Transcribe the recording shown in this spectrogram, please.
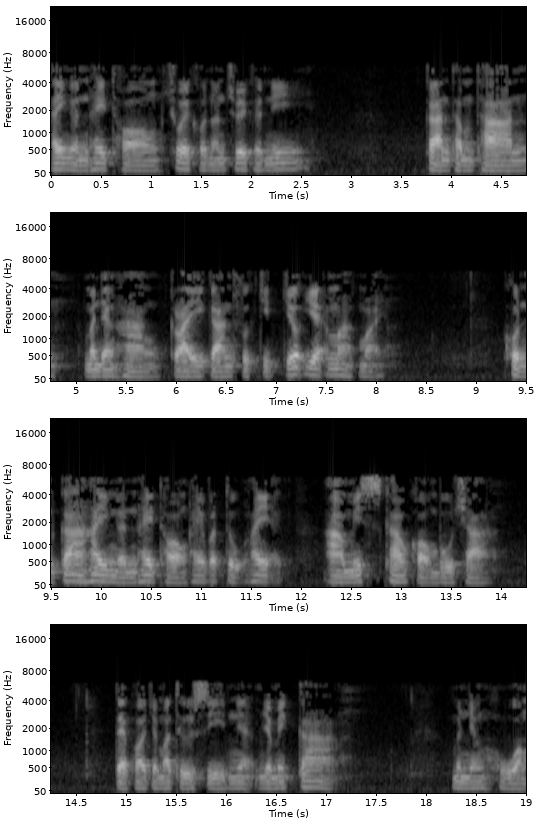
ให้เงินให้ทองช่วยคนนั้นช่วยคนนี้ การทำทาน มันยังห่างไกลการฝึกจิตเยอะแยะมากมาย คนกล้าให้เงินให้ทองให้วัตถุให้อามิสข้าวของบูชา แต่พอจะมาถือศีลเนี่ยยังไม่กล้า มันยังหวง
